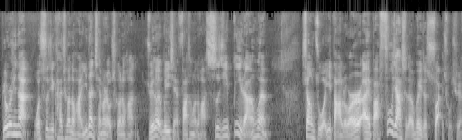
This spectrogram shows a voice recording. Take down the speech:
比如说现在我司机开车的话，一旦前面有车的话，觉得危险发生了的话，司机必然会向左一打轮儿，哎，把副驾驶的位置甩出去，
